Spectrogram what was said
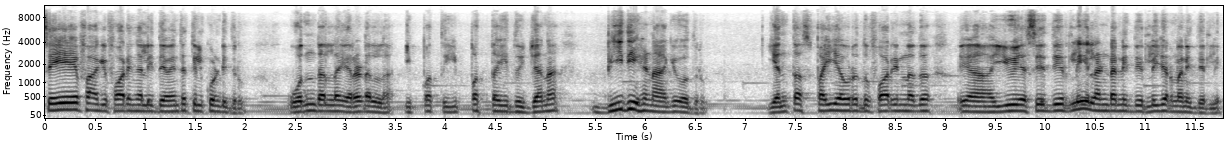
ಸೇಫ್ ಆಗಿ ಫಾರಿನಲ್ಲಿ ಇದ್ದೇವೆ ಅಂತ ತಿಳ್ಕೊಂಡಿದ್ರು. ಒಂದಲ್ಲ, ಎರಡಲ್ಲ, ಇಪ್ಪತ್ತು, ಇಪ್ಪತ್ತೈದು ಜನ ಬೀದಿ ಹೆಣ ಆಗಿ ಹೋದ್ರು. ಎಂಥ ಸ್ಪೈ ಅವರದ್ದು ಫಾರಿನ್ನದು ಯು ಎಸ್ ಇದ್ದಿರಲಿ ಲಂಡನ್ ಇದ್ದಿರಲಿ ಜರ್ಮನ್ ಇದ್ದಿರಲಿ.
